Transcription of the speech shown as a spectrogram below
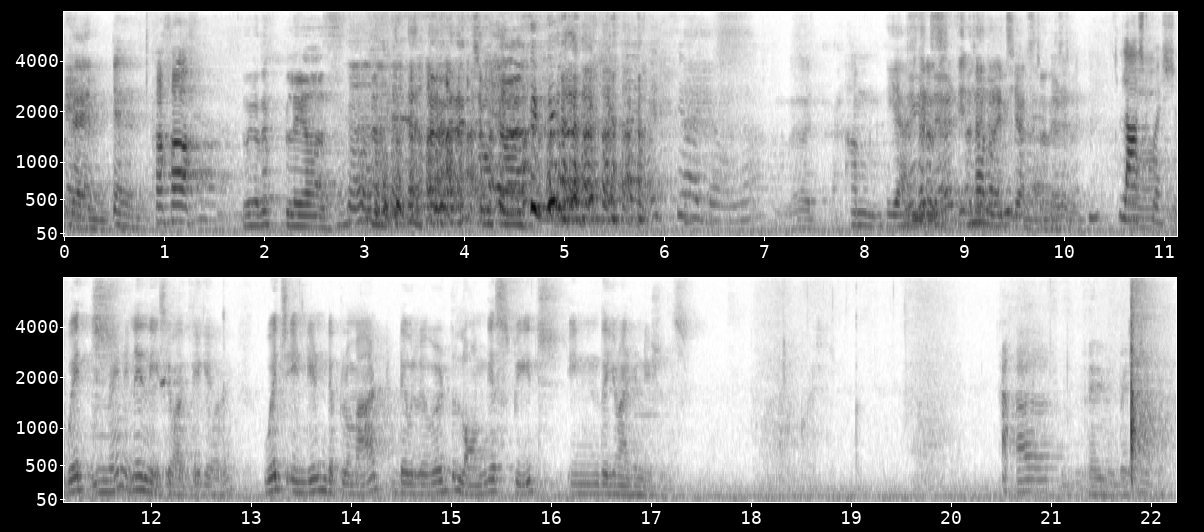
ten. Ten. haha. तो कहते हैं प्लेयर्स चोकर्स हम या no no it's your last question which नहीं नहीं इसके बाद एक और which Indian diplomat delivered the longest speech in the United Nations? Uh, very good question.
